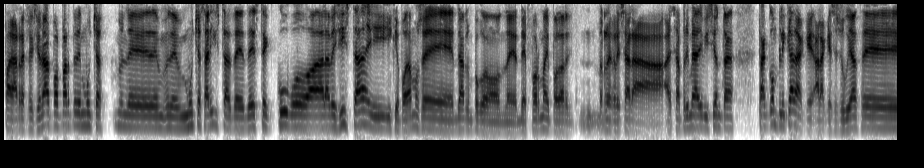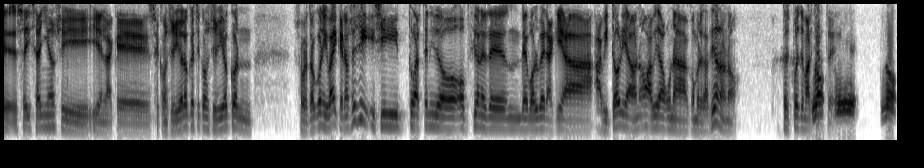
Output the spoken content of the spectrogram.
para reflexionar por parte de muchas de, de muchas aristas de, de este cubo alavesista y, y que podamos eh, darle un poco de, de forma y poder regresar a, a esa primera división tan, tan complicada que a la que se subió hace seis años y, y en la que se consiguió lo que se consiguió con sobre todo con Ibai, que no sé si, si tú has tenido opciones de, de volver aquí a, a Vitoria o no, ¿ha habido alguna conversación o no? Después de marcharte. No, eh, no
